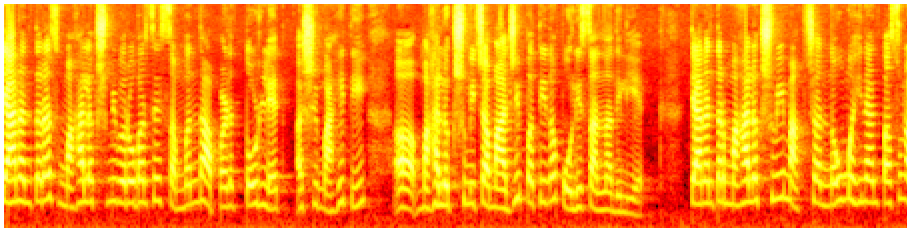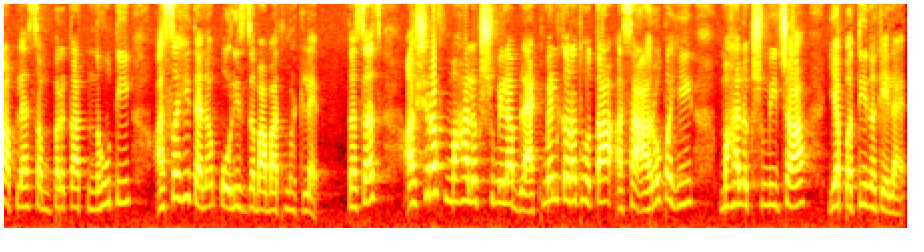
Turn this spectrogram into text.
त्यानंतरच महालक्ष्मीबरोबरचे संबंध आपण तोडलेत अशी माहिती महालक्ष्मीच्या माजी पतीनं पोलिसांना दिली आहे त्यानंतर महालक्ष्मी मागच्या नऊ महिन्यांपासून आपल्या संपर्कात नव्हती असंही त्यानं पोलीस जबाबात म्हटलंय. तसंच अशरफ महालक्ष्मीला ब्लॅकमेल करत होता असा आरोपही महालक्ष्मीच्या या पतीनं केलाय.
